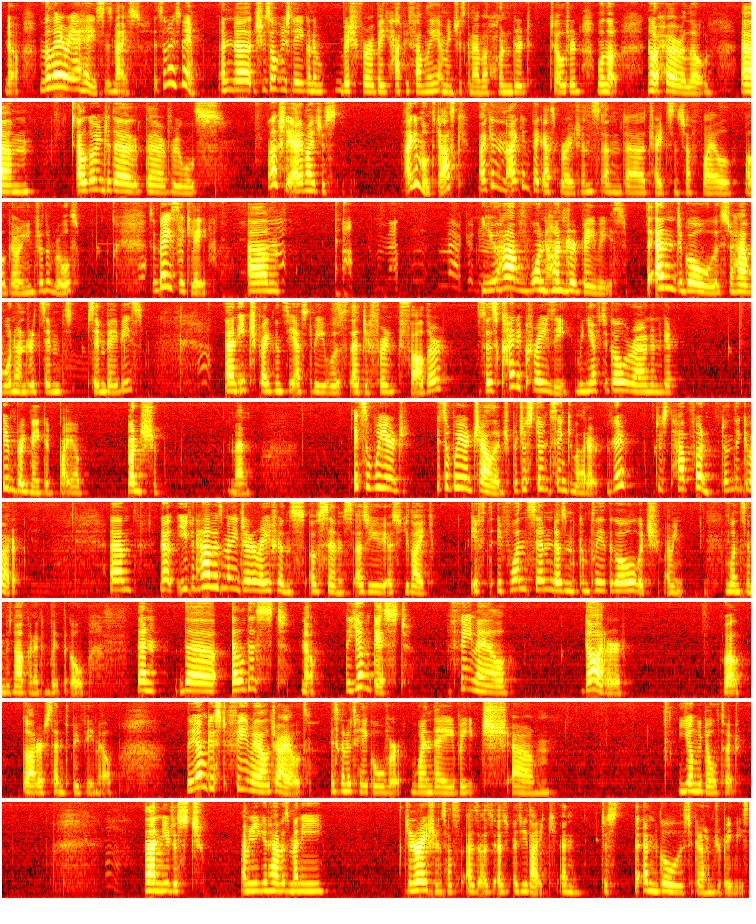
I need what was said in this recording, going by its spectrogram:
No. Valeria Hayes is nice. It's a nice name. And uh, she's obviously going to wish for a big happy family. I mean, she's going to have a hundred children. Well, not not her alone. Um, I'll go into the the rules. Well, actually, I might just. I can multitask. I can I can pick aspirations and uh, traits and stuff while while going into the rules. So basically, um, you have 100 babies. The end goal is to have 100 sim, sim babies. And each pregnancy has to be with a different father. So it's kind of crazy. I mean, you have to go around and get impregnated by a bunch of men. It's a weird, it's a weird challenge, but just don't think about it, okay? Just have fun. Don't think about it. Um, now you can have as many generations of Sims as you as you like. If if one Sim doesn't complete the goal, which I mean one sim is not going to complete the goal, then the eldest, no, the youngest female daughter, well, daughters tend to be female, the youngest female child is going to take over when they reach um, young adulthood. And then you just, I mean, you can have as many generations as, as, as, as you like, and just the end goal is to get 100 babies.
